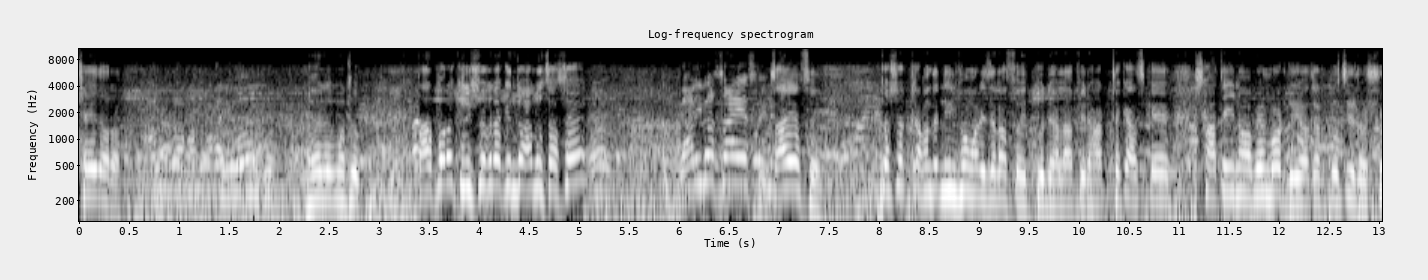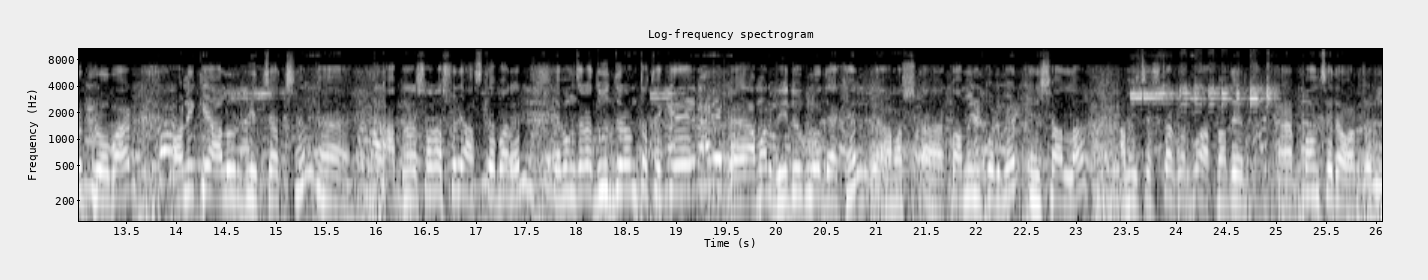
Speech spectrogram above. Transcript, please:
সেই ধরা। তারপরে কৃষকরা কিন্তু আলু চাষে চাই আছে? দর্শক আমাদের নীলফামারী জেলা সৈয়দপুর ঢেলাপির হাট থেকে আজকে সাতই নভেম্বর দুই হাজার পঁচিশ শুক্রবার অনেকে আলুর বীজ চাচ্ছেন। হ্যাঁ আপনারা সরাসরি আসতে পারেন এবং যারা দূর দূরান্ত থেকে আমার ভিডিওগুলো দেখেন আমার কমেন্ট করবেন ইনশাআল্লাহ। আমি চেষ্টা করব আপনাদের পৌঁছে দেওয়ার জন্য।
